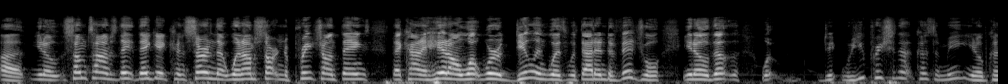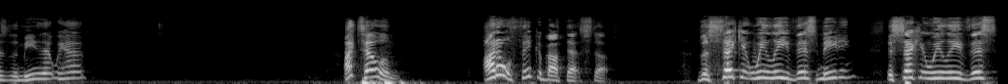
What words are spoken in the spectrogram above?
uh, you know, sometimes they, they get concerned that when I'm starting to preach on things that kind of hit on what we're dealing with with that individual, you know, the, what, did, were you preaching that because of me? You know, because of the meeting that we have? I tell them, I don't think about that stuff. The second we leave this meeting, the second we leave this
